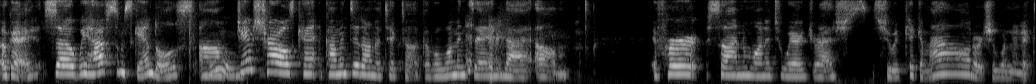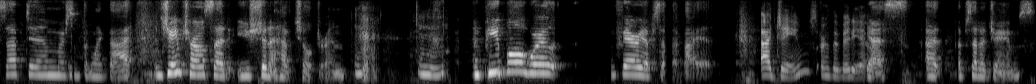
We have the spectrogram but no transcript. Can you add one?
Okay, so we have some scandals. Um, James Charles ca- commented on a TikTok of a woman saying that um, if her son wanted to wear a dress, she would kick him out or she wouldn't accept him or something like that. And James Charles said, You shouldn't have children. Mhm. And people were very upset by it. At James or the video? Yes, at, upset at James.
